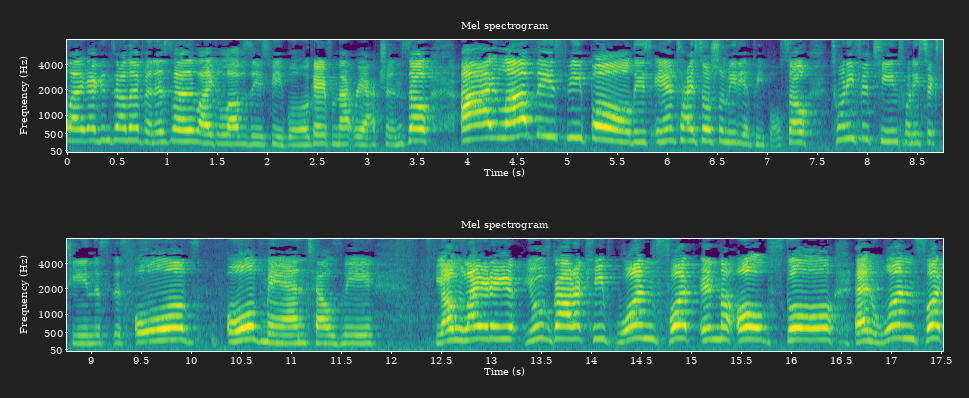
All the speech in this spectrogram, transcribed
Like I can tell that Vanessa like loves these people, okay, from that reaction. So I love these people, these anti-social media people. So 2015, 2016, this this old old man tells me Young lady, you've got to keep one foot in the old school and one foot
